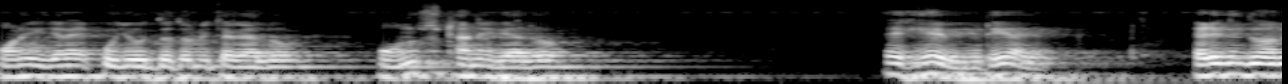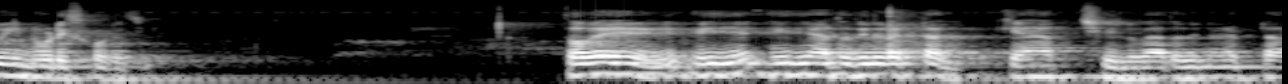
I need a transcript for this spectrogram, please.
অনেক জায়গায় পুজো উদ্বোধনীতে গেল, অনুষ্ঠানে গেল। এ হেভি ঠিক আছে এটা কিন্তু আমি নোটিস করেছি। তবে এই যে এই যে এতদিনের একটা গ্যাপ ছিল, এতদিনের একটা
